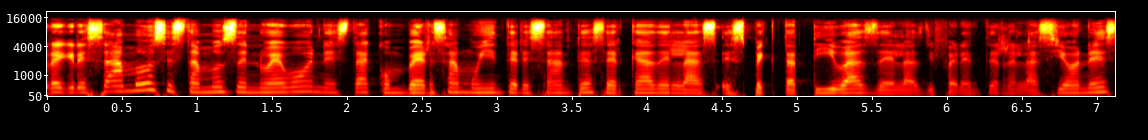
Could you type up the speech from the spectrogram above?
Regresamos, estamos de nuevo en esta conversa muy interesante acerca de las expectativas de las diferentes relaciones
